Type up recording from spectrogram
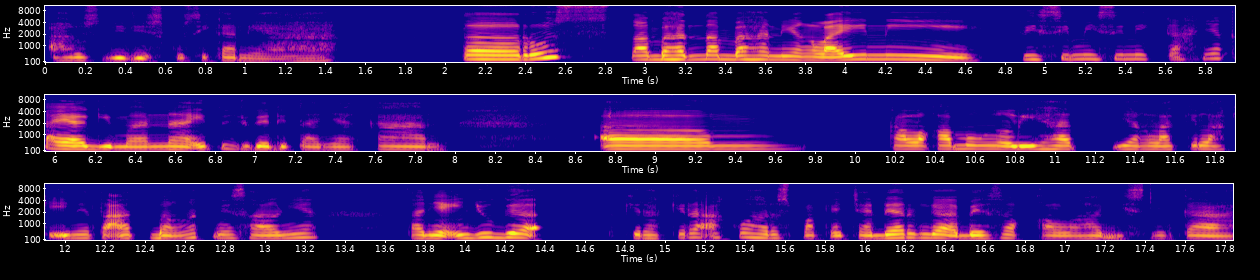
harus didiskusikan ya. Terus tambahan-tambahan yang lain nih visi misi nikahnya kayak gimana? Itu juga ditanyakan. Um, kalau kamu ngelihat yang laki-laki ini taat banget misalnya tanyain juga kira-kira aku harus pakai cadar nggak besok kalau habis nikah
